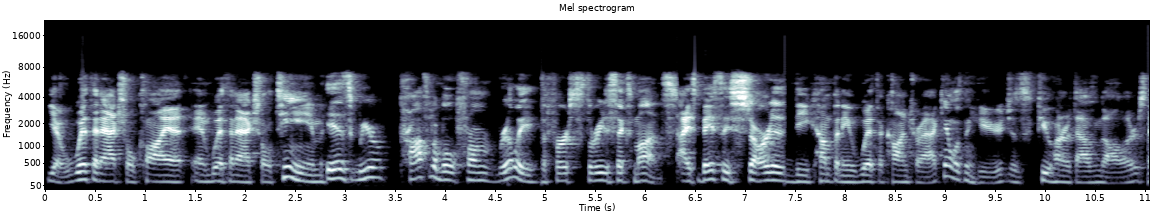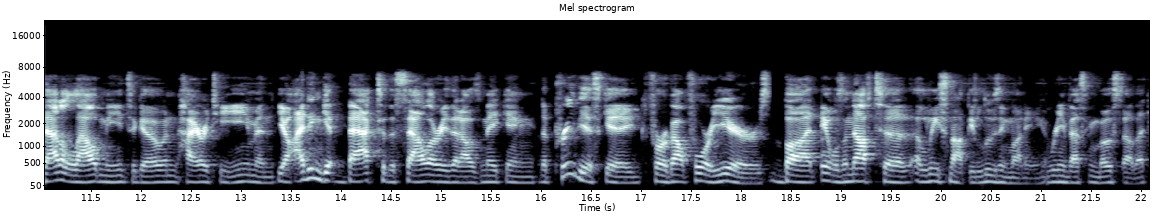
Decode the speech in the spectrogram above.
you know with an actual client and with an actual team is we were profitable from really the first three to six months. I basically started the company with a contract. It wasn't huge, it was a few hundred thousand dollars. That allowed me to go and hire a team. And, you know, I didn't get back to the salary that I was making the previous gig for about four years, but it was enough to at least not be losing money, reinvesting most of it.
